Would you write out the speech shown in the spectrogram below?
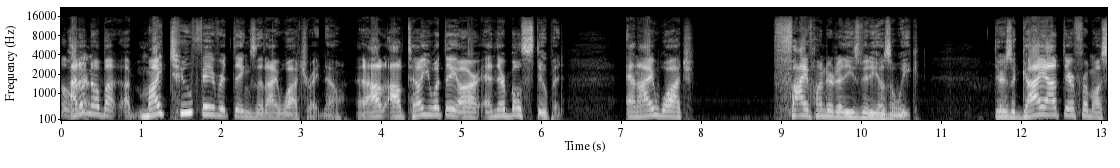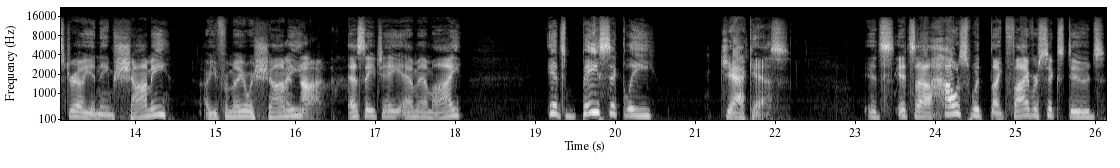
Oh, I don't know about uh, my two favorite things that I watch right now. And I'll I'll tell you what they are and they're both stupid. And I watch 500 of these videos a week. There's a guy out there from Australia named Shami. Are you familiar with I'm Shami? not. S H A M M I. It's basically Jackass. It's it's a house with like five or six dudes.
